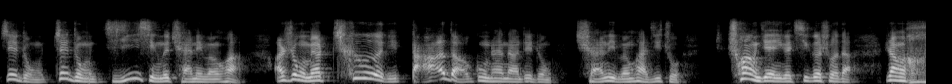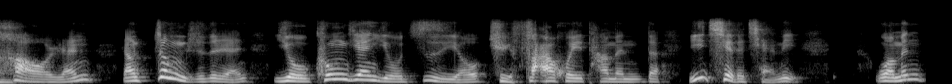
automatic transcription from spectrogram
这种这种畸形的权力文化，而是我们要彻底打倒共产党这种权力文化基础，创建一个七哥说的，让好人让正直的人有空间有自由去发挥他们的一切的潜力，我们。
